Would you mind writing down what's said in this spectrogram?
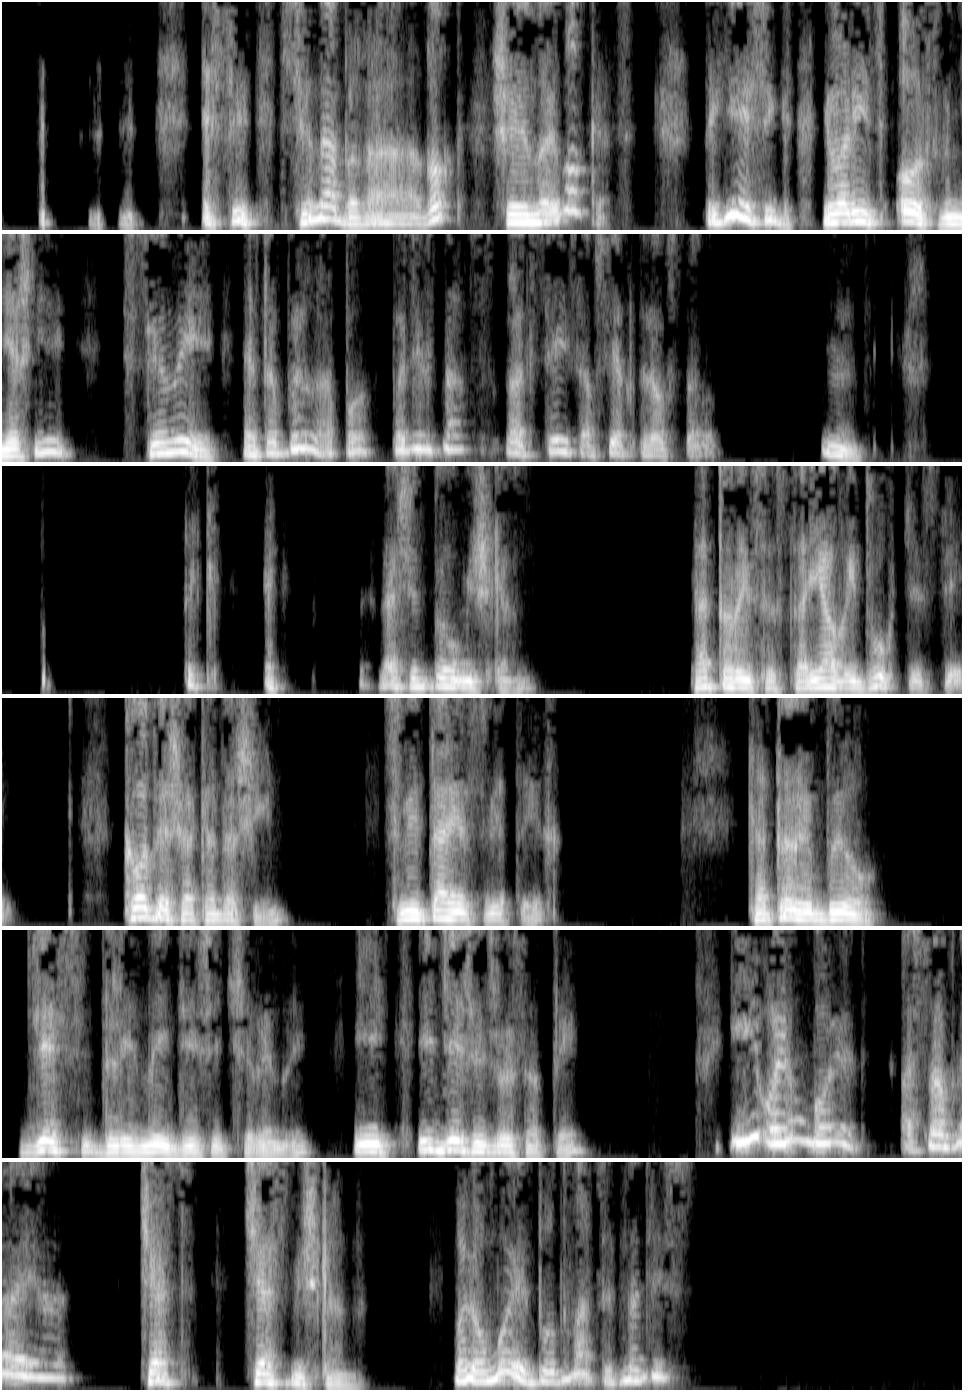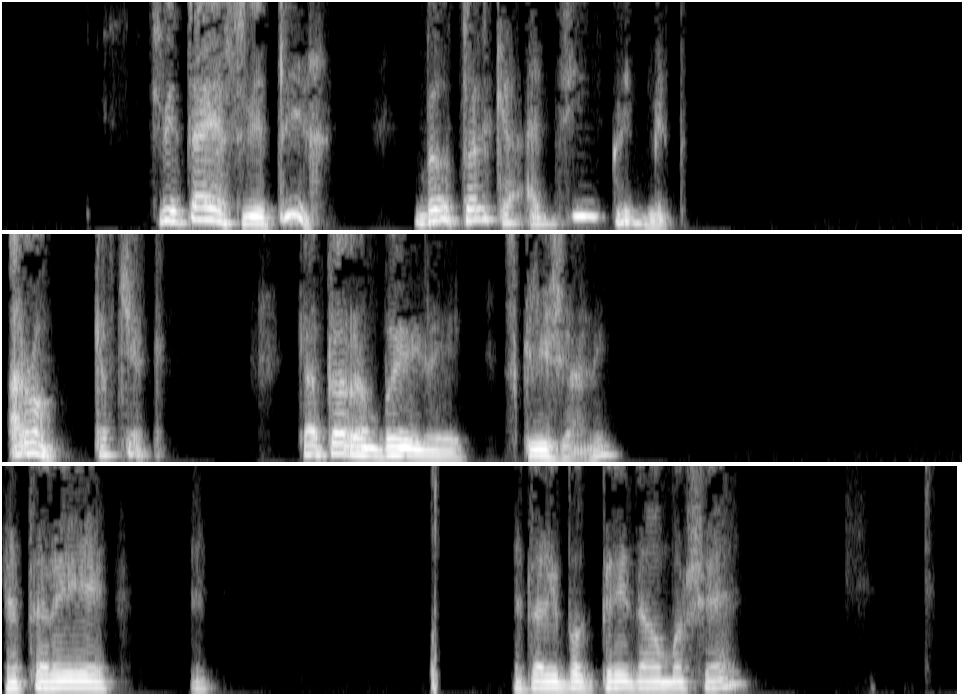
Если стена была рок, шириной локоть, так если говорить от внешней стены, это было по, по 19 локтей со всех трех сторон. Так, э, значит, был мешкан, который состоял из двух частей. Кодыша Кадашим, святая святых, который был 10 длины, 10 ширины и, и 10 высоты. И Ойл Моет, основная часть, часть мешкана. Ойл Моет был 20 на 10. Святая святых был только один предмет. Арон, ковчег, которым были скрижали, которые, которые Бог передал Моше,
